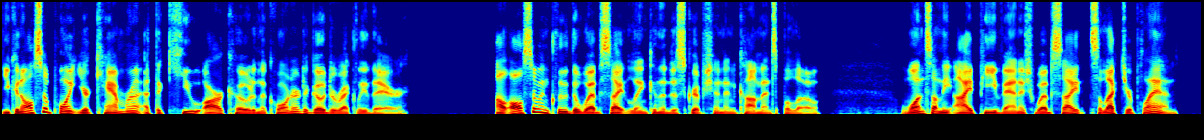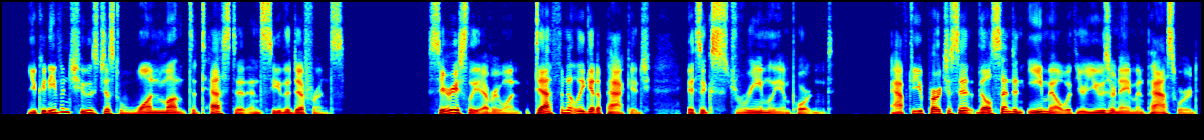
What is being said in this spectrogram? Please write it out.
You can also point your camera at the QR code in the corner to go directly there. I'll also include the website link in the description and comments below. Once on the IPVanish website, select your plan. You can even choose just one month to test it and see the difference. Seriously, everyone, definitely get a package. It's extremely important. After you purchase it, they'll send an email with your username and password.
